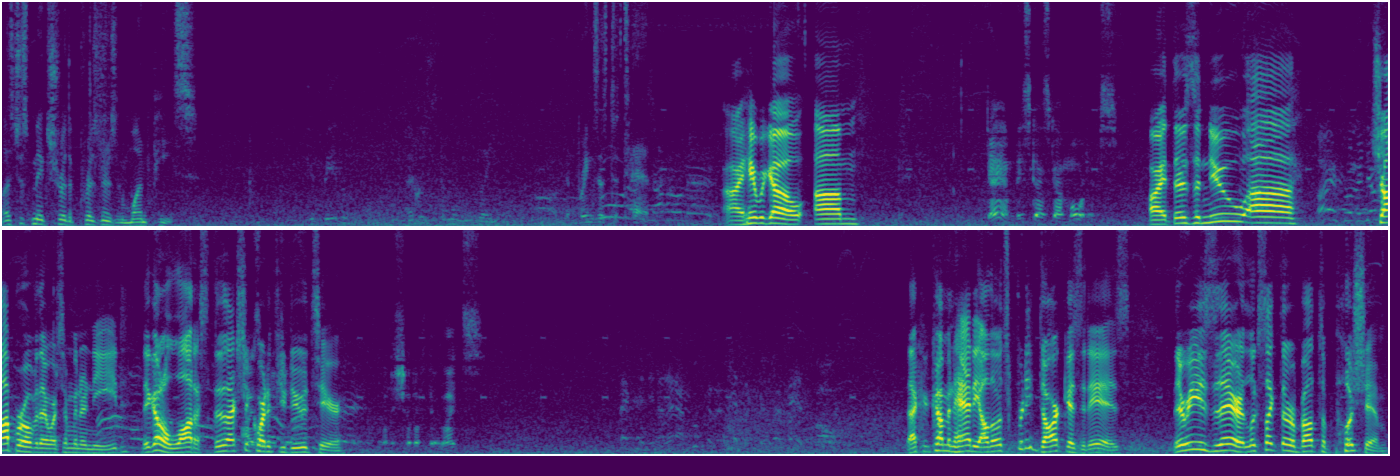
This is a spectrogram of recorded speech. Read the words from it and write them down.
Let's just make sure the prisoner's in one piece. Brings us to 10. Alright, here we go. Um. Damn, these guys got mortars. Alright, there's a new uh, chopper over there, which I'm going to need. They got a lot of... There's actually quite a few dudes here. shut off their lights That could come in handy, although it's pretty dark as it is. There he is there. It looks like they're about to push him.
